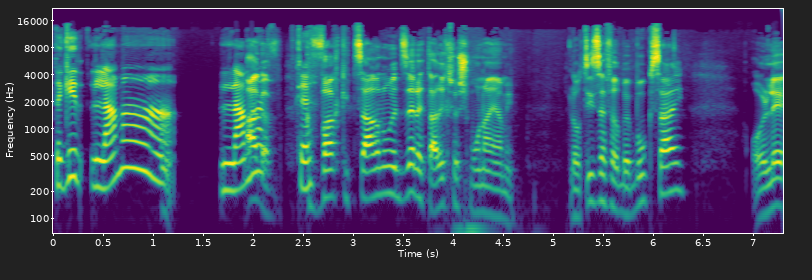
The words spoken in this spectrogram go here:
תגיד, למה... למה... אגב, כן. כבר קיצרנו את זה לתאריך של שמונה ימים. להוציא ספר בבוקסאי, עולה,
